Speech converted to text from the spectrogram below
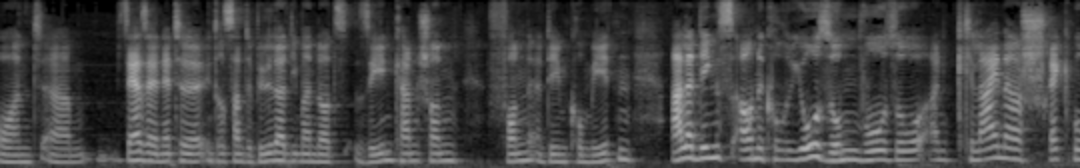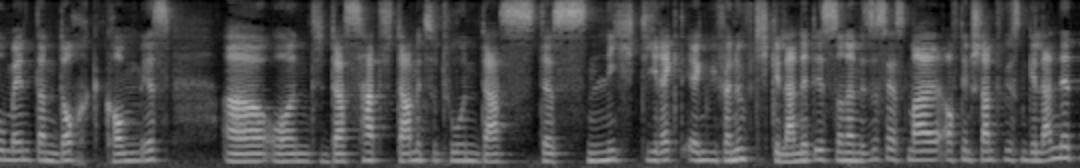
Und ähm, sehr, sehr nette, interessante Bilder, die man dort sehen kann schon von dem Kometen. Allerdings auch eine Kuriosum, wo so ein kleiner Schreckmoment dann doch gekommen ist. Äh, und das hat damit zu tun, dass das nicht direkt irgendwie vernünftig gelandet ist, sondern es ist erstmal auf den Standfüßen gelandet,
